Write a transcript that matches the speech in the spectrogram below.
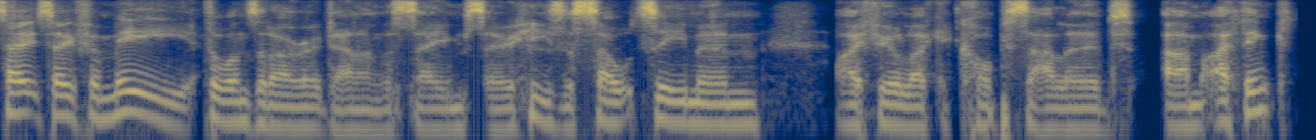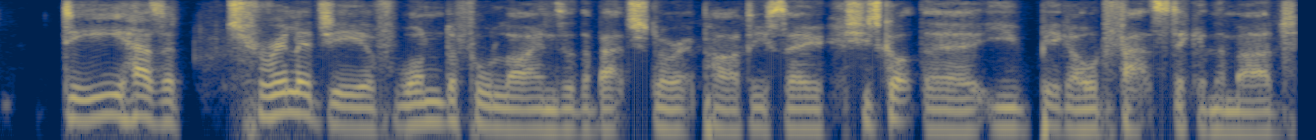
So, so for me, the ones that I wrote down are the same. So he's a salt seaman. I feel like a Cobb salad. Um, I think Dee has a trilogy of wonderful lines at the bachelorette party. So she's got the you big old fat stick in the mud.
